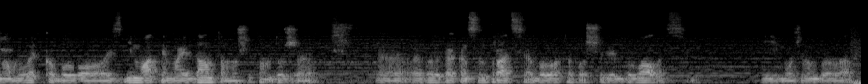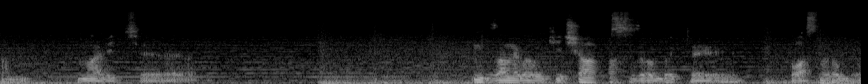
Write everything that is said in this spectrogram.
нам легко було знімати Майдан, тому що там дуже е, велика концентрація була того, що відбувалося, і можна було там навіть е, за невеликий час зробити класну роботу.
